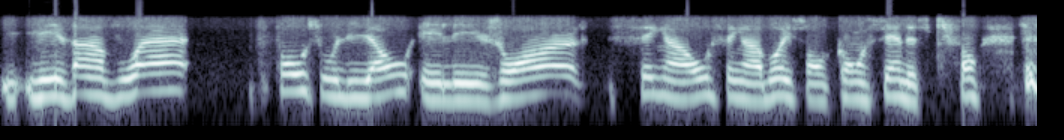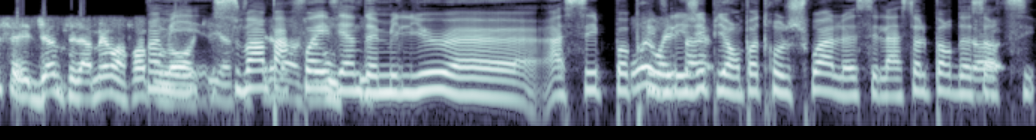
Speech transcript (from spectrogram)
ils les envoient fausses au lion et les joueurs signent en haut, signent en bas, ils sont conscients de ce qu'ils font. Tu sais, c'est, John, c'est la même affaire Ouais, pour le hockey. hein. souvent, parfois, ils viennent de milieux euh, assez pas Oui, oui, privilégiés ben- puis ils n'ont pas trop le choix. là. C'est la seule porte de sortie.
